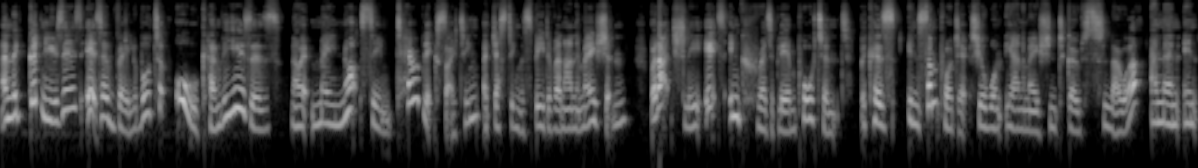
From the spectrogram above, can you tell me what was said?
And the good news is it's available to all Canva users. Now, it may not seem terribly exciting adjusting the speed of an animation, but actually it's incredibly important because in some projects you'll want the animation to go slower, and then in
